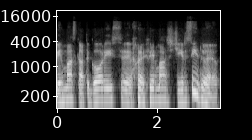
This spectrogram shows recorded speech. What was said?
pirmās kategorijas vai pirmās šķiras izvēle.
